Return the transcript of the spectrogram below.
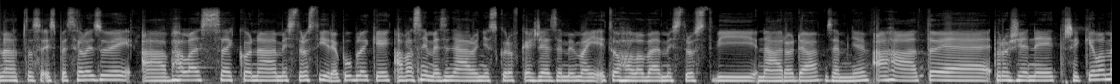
na to se i specializuji a v hale se koná mistrovství republiky a vlastně mezinárodně skoro v každé zemi mají i to halové mistrovství národa země. Aha, to je pro ženy 3 km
